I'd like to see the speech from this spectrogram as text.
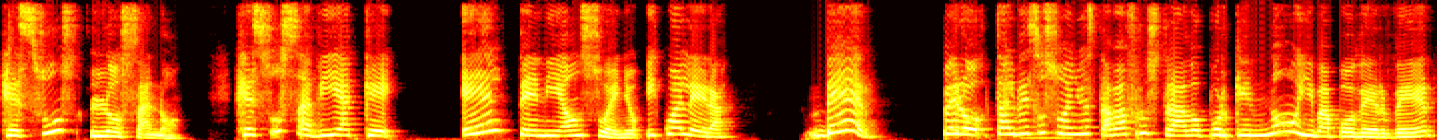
Jesús lo sanó. Jesús sabía que él tenía un sueño. ¿Y cuál era? Ver. Pero tal vez su sueño estaba frustrado porque no iba a poder ver,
